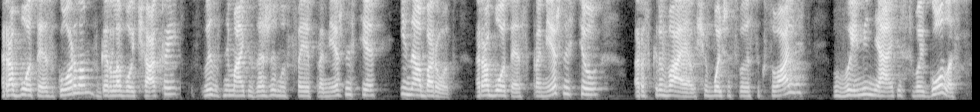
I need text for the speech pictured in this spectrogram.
Работая с горлом, с горловой чакрой, вы занимаете зажимы в своей промежности и наоборот. Работая с промежностью, раскрывая еще больше свою сексуальность, вы меняете свой голос.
